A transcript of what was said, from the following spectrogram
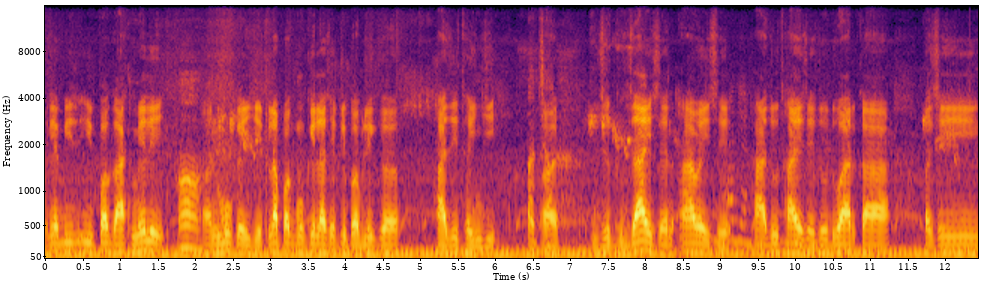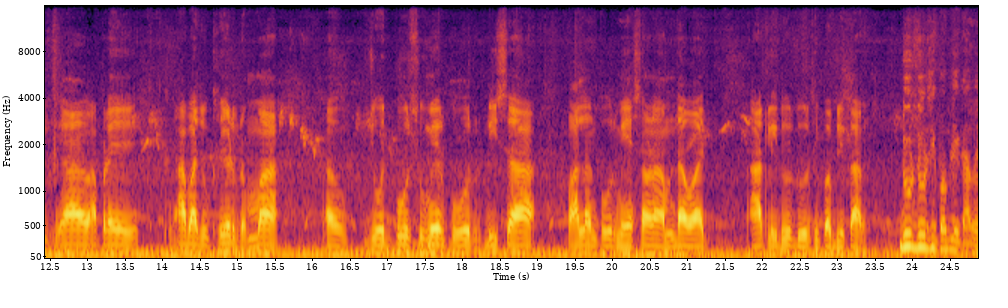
એટલે બીજી પગ હાથ મેલી અને મૂકે જેટલા પગ મૂકેલા છે એટલી પબ્લિક હાજી થઈ ગઈ. અચ્છા. જ- જાય છે ને આવે છે હાજુ થાય છે જો દ્વારકા પછી આ આપણે આ બાજુ ખેડ બ્રહ્મા જોધપુર સુમેરપુર ડીસા પાલનપુર મહેસાણા અમદાવાદ આટલી દૂર દૂરથી પબ્લિક આવે. દૂર દૂરથી પબ્લિક આવે.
